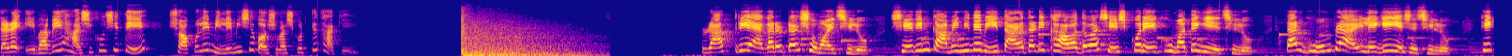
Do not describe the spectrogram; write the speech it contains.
তারা এভাবেই হাসি খুশিতে সকলে মিলেমিশে বসবাস করতে থাকে। রাত্রি এগারোটার সময় ছিল। সেদিন কামিনী দেবী তাড়াতাড়ি খাওয়া দাওয়া শেষ করে ঘুমাতে গিয়েছিল। তার ঘুম প্রায় লেগেই এসেছিল। ঠিক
